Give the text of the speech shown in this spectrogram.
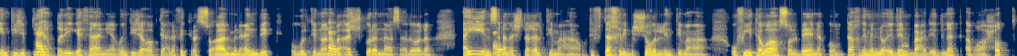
انت جبتيها حل. بطريقة ثانية وانت جاوبتي على فكرة السؤال من عندك وقلتي إنه أنا حل. بأشكر الناس هذول أي إنسان حل. اشتغلتي معاه وتفتخري بالشغل اللي انت معاه وفي تواصل بينكم تاخذي منه إذن بعد إذنك أبغى أحط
